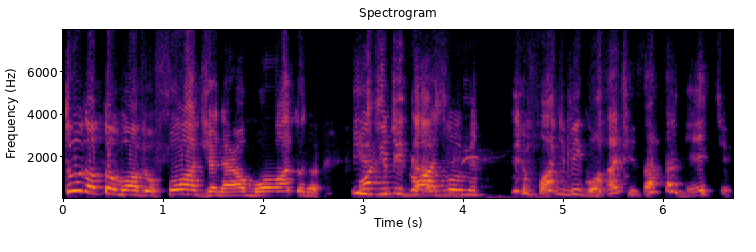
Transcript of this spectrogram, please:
Tudo automóvel Ford, General Motors, Ford bigode. Ford bigode, exatamente.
